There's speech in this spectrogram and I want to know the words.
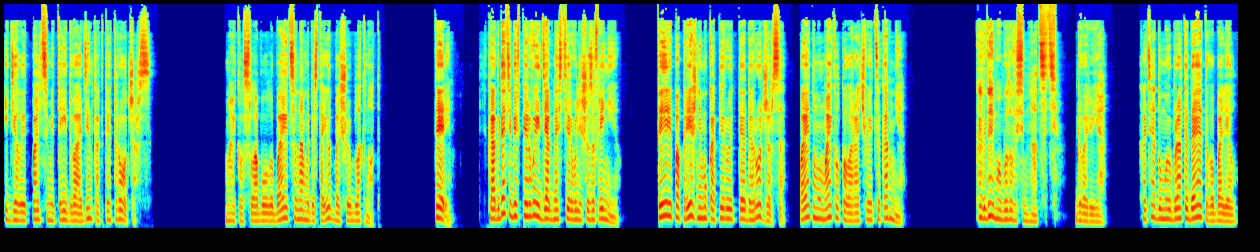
И делает пальцами 3-2-1, как Тед Роджерс. Майкл слабо улыбается нам и достает большой блокнот. «Терри, когда тебе впервые диагностировали шизофрению?» Терри по-прежнему копирует Теда Роджерса, поэтому Майкл поворачивается ко мне. «Когда ему было восемнадцать», — говорю я. Хотя, думаю, брат и до этого болел.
